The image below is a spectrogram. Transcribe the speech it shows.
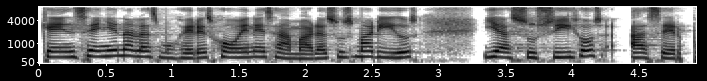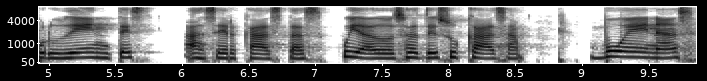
que enseñen a las mujeres jóvenes a amar a sus maridos y a sus hijos a ser prudentes, a ser castas, cuidadosas de su casa, buenas,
